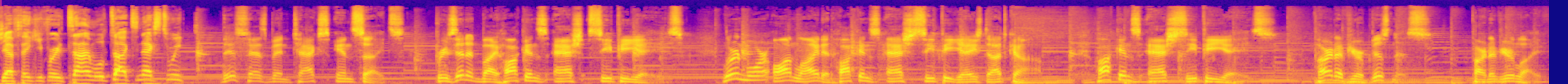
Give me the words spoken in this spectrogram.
Jeff, thank you for your time. We'll talk to you next week. This has been Tax Insights, presented by Hawkins Ash CPAs. Learn more online at hawkinsashcpas.com. Hawkins Ash CPAs, part of your business, part of your life.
